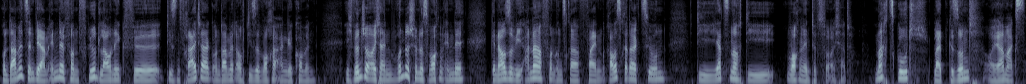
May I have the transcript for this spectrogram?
Und damit sind wir am Ende von Früh und Launig für diesen Freitag und damit auch diese Woche angekommen. Ich wünsche euch ein wunderschönes Wochenende, genauso wie Anna von unserer feinen Rausredaktion, die jetzt noch die Wochenendtipps für euch hat. Macht's gut, bleibt gesund, euer Max.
